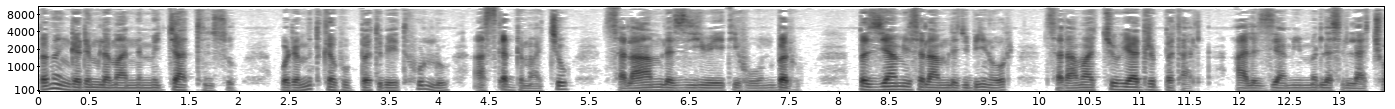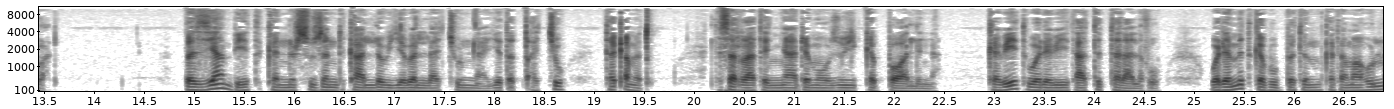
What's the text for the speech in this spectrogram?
በመንገድም ለማንም እጅ አትንሱ። ወደምትገቡበት ቤት ሁሉ አስቀድማችሁ ሰላም ለዚህ ቤት ይሁን በሉ። በዚያም የሰላም ልጅ ቢኖር ሰላማችሁ ያድርበታል አለዚያም ይመለስላችኋል። በዚያም ቤት ከእነርሱ ዘንድ ካለው እየበላችሁና እየጠጣችሁ ተቀመጡ። ለሠራተኛ ደመወዙ ይገባዋልና ከቤት ወደ ቤት አትተላለፉ ወደምትገቡበትም ከተማ ሁሉ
